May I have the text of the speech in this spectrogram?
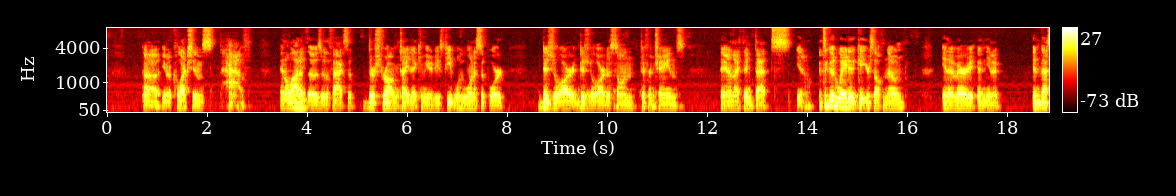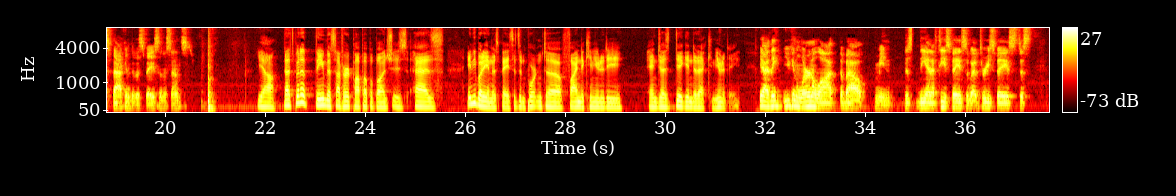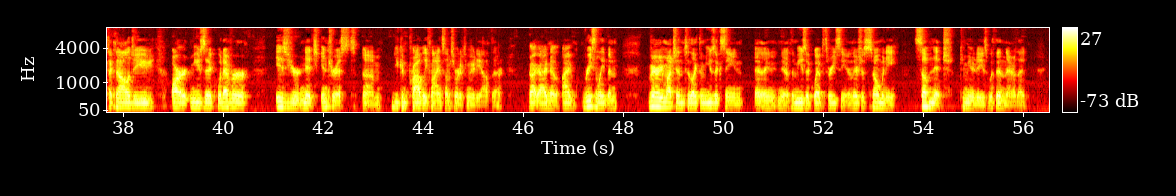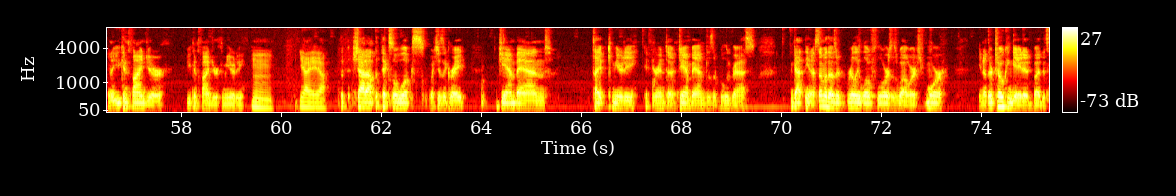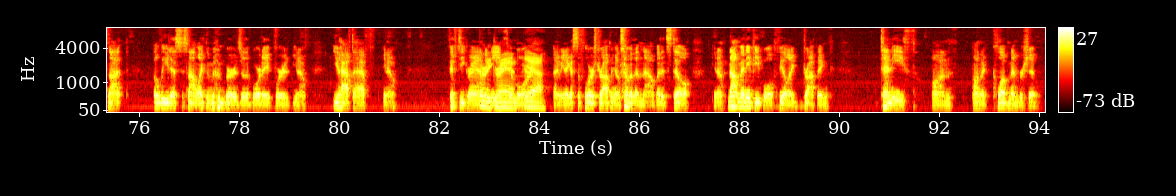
uh, you know collections have. And a lot Right. of those are the facts that they're strong, tight knit communities, people who want to support digital art and digital artists on different chains. And I think that's, you know, it's a good way to get yourself known in a very, and, you know, invest back into the space in a sense. Yeah, that's been a theme that I've heard pop up a bunch. Is as anybody in this space, it's important to find a community and just dig into that community. Yeah, I think you can learn a lot about, I mean, just the NFT space, the Web3 space, just technology, art, music, whatever is your niche interest. Um, you can probably find some sort of community out there. I, I know I've recently been very much into like the music scene and, and, you know the music Web3 scene, and there's just so many sub niche communities within there that you know you can find your you can find your community Hmm. Yeah, yeah, yeah. the, shout out the Pixel Wooks, which is a great jam band type community. If you're into jam bands or bluegrass, got you know some of those are really low floors as well, where it's more, you know, they're token gated, but it's not elitist. It's not like the Moonbirds or the Bored Ape, where you know you have to have you know fifty grand, Thirty an ETH or more. Yeah, I mean, I guess the floor is dropping on some of them now, but it's still, you know, not many people feel like dropping 10 ETH on on a club membership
